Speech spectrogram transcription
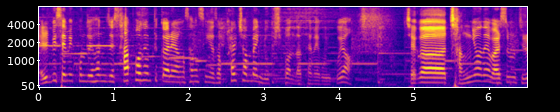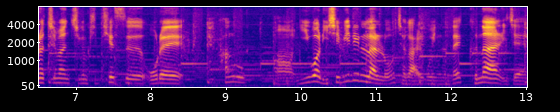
LB 세미콘도 현재 4% 가량 상승해서 8,160원 나타내고 있고요. 제가 작년에 말씀을 드렸지만 지금 BTS 올해 한국 어, 2월 21일 날로 제가 알고 있는데 그날 이제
